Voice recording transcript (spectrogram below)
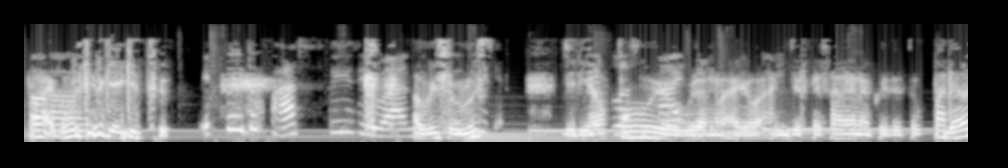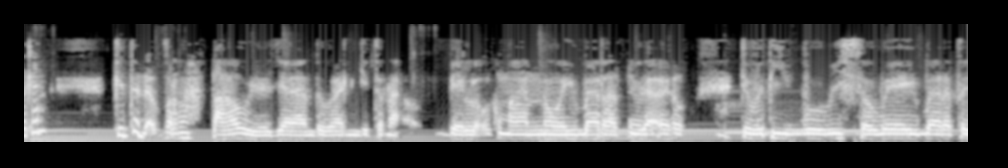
pernah aku mikir kayak gitu? Itu itu pasti sih Wan Habis lulus, jadi apa ya? bilang gitu. ayo anjir kesalahan aku itu tuh. Padahal kan kita tidak pernah tahu ya jalan Tuhan gitu nak belok ke mana ibaratnya udah ayo, tiba-tiba bisa be ibaratnya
